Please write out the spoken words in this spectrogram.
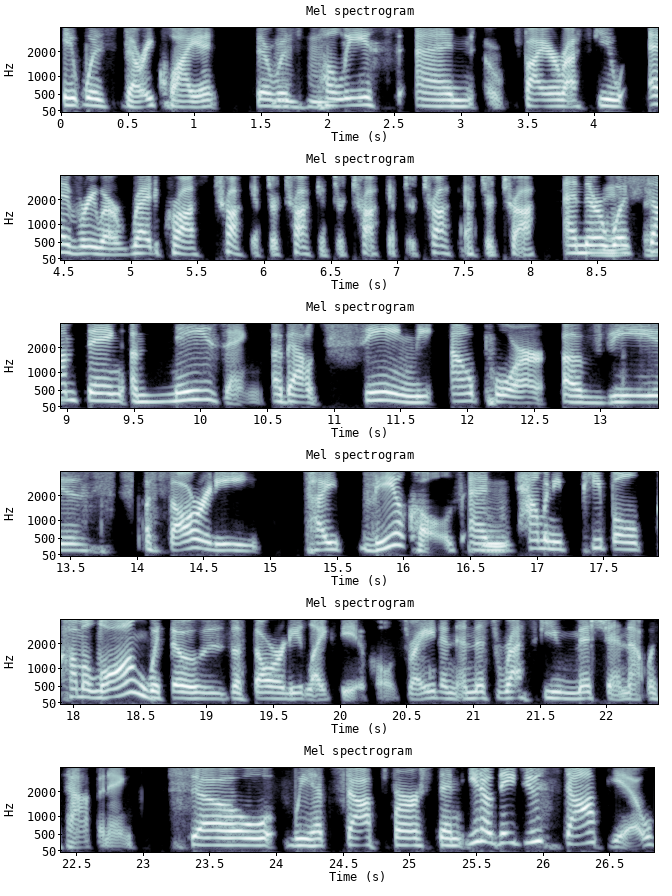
it was very quiet. There was Mhm. police and fire rescue everywhere, Red Cross truck after truck after truck after truck after truck. And there was something amazing about seeing the outpour of these authority type vehicles and how many people come along with those authority like vehicles, right? And, and this rescue mission that was happening. So we had stopped first, and you know, they do stop you,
